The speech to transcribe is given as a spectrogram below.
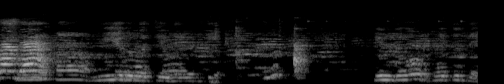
ಮಾಡ್ಬಾ ಈಗ ತಿಂದೆ ರೊಟ್ಟಿ ತಿಂದು ಕೂತಿದ್ದೆ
